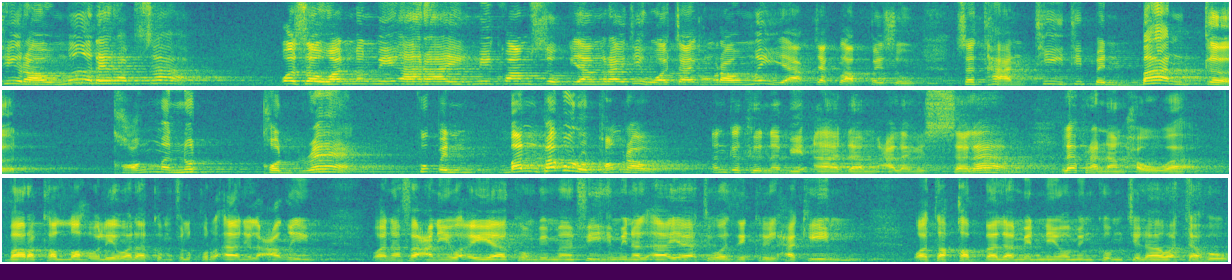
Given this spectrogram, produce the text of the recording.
ที่เราเมื่อได้รับทราบ ว่าสวรรค์มันมีอะไร มีความสุขอย่างไรที่หัวใจของเราไม่อยากจะกลับไปสู่ สถานที่ที่เป็นบ้านเกิดของมนุษย์คนแรก ผู้เป็นบรรพบุรุษของเรา นั่นก็คือนบีอาดัมอะลัยฮิสสลามและพระนางฮาวะบารักัลลอฮุลีวะลาคุมฟิลกุรอานิลอาซีม ونفعني وإياكم بما فيه من الآيات والذكر الحكيم. وتقبل مني ومنكم تلاوته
